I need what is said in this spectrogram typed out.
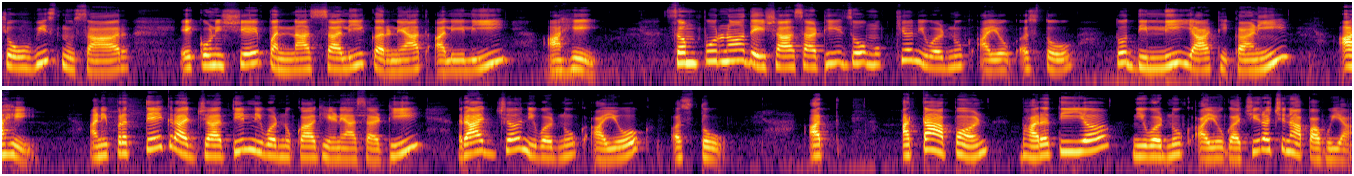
चोवीसनुसार एकोणीसशे पन्नास साली करण्यात आलेली आहे. संपूर्ण देशासाठी जो मुख्य निवडणूक आयोग असतो तो दिल्ली या ठिकाणी आहे. आणि प्रत्येक राज्यातील निवडणुका घेण्यासाठी राज्य निवडणूक आयोग असतो. आत आता आपण भारतीय निवडणूक आयोगाची रचना पाहूया.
